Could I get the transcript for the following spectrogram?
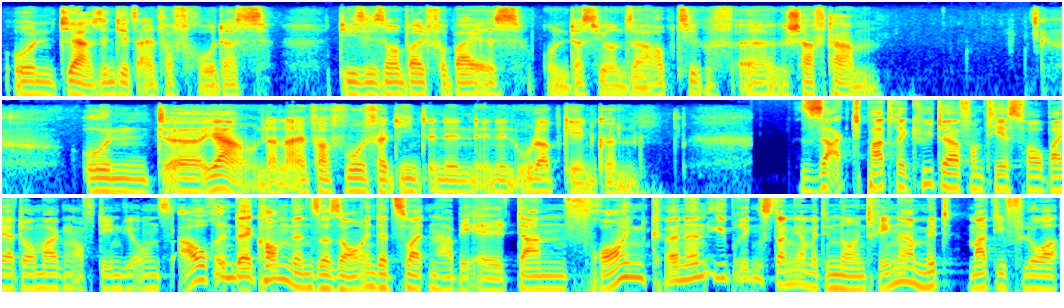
und ja, sind jetzt einfach froh, dass die Saison bald vorbei ist und dass wir unser Hauptziel äh, geschafft haben. und äh, ja, und dann einfach wohlverdient in den, in den Urlaub gehen können sagt Patrick Hüter vom TSV Bayer Dormagen, auf den wir uns auch in der kommenden Saison in der zweiten HBL dann freuen können. Übrigens dann ja mit dem neuen Trainer, mit Matti Flor,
